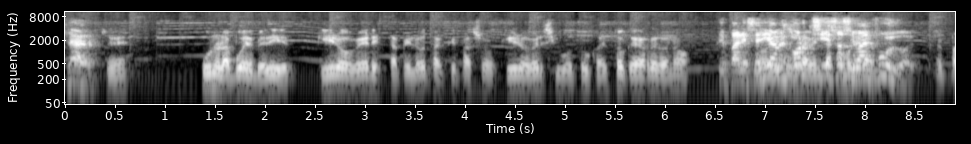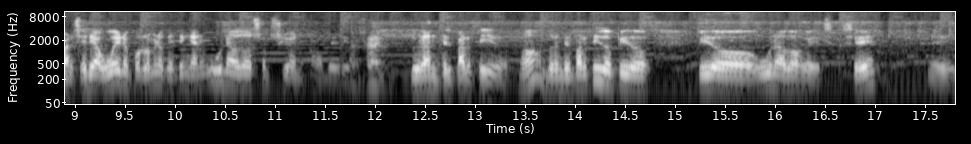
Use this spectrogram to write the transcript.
Claro. Uno la puede pedir. Quiero ver esta pelota, qué pasó. Quiero ver si hubo toque, toque de red o no. ¿Te parecería mejor si eso se va al fútbol? Me parecería bueno por lo menos que tengan una o dos opciones para pedir durante el partido. ¿no? Durante el partido pido, pido una o dos veces. ¿sí? Eh,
